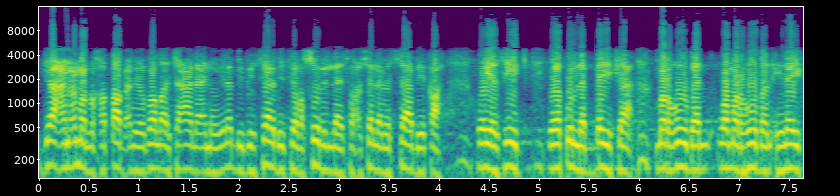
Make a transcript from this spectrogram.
جاء عن عمر بن الخطاب عليه رضي الله تعالى أنه يلبي بتلبية رسول الله صلى الله عليه وسلم السابقة ويزيد ويقول لبيك مرغوبا ومرهوبا إليك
